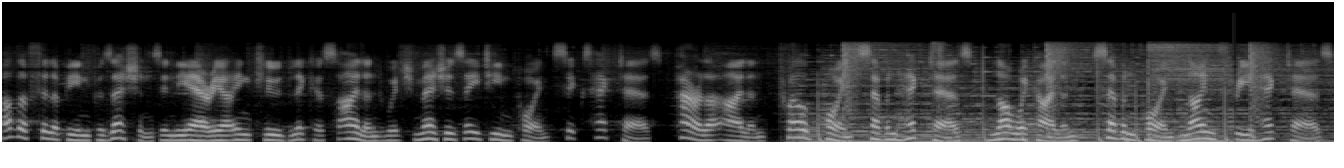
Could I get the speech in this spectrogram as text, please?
Other Philippine possessions in the area include Likas Island which measures 18.6 hectares, Parola Island, 12.7 hectares, Lawak Island, 7.93 hectares,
